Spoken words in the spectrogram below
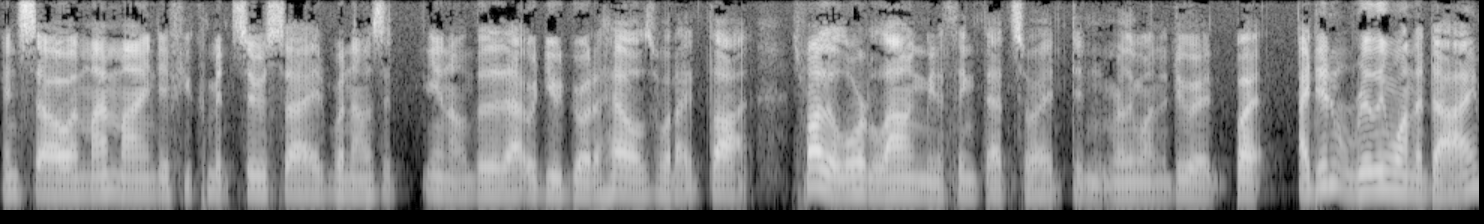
And so in my mind if you commit suicide when i was a, you know the, that would you'd go to hell is what i thought. It's probably the lord allowing me to think that so i didn't really want to do it. But i didn't really want to die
